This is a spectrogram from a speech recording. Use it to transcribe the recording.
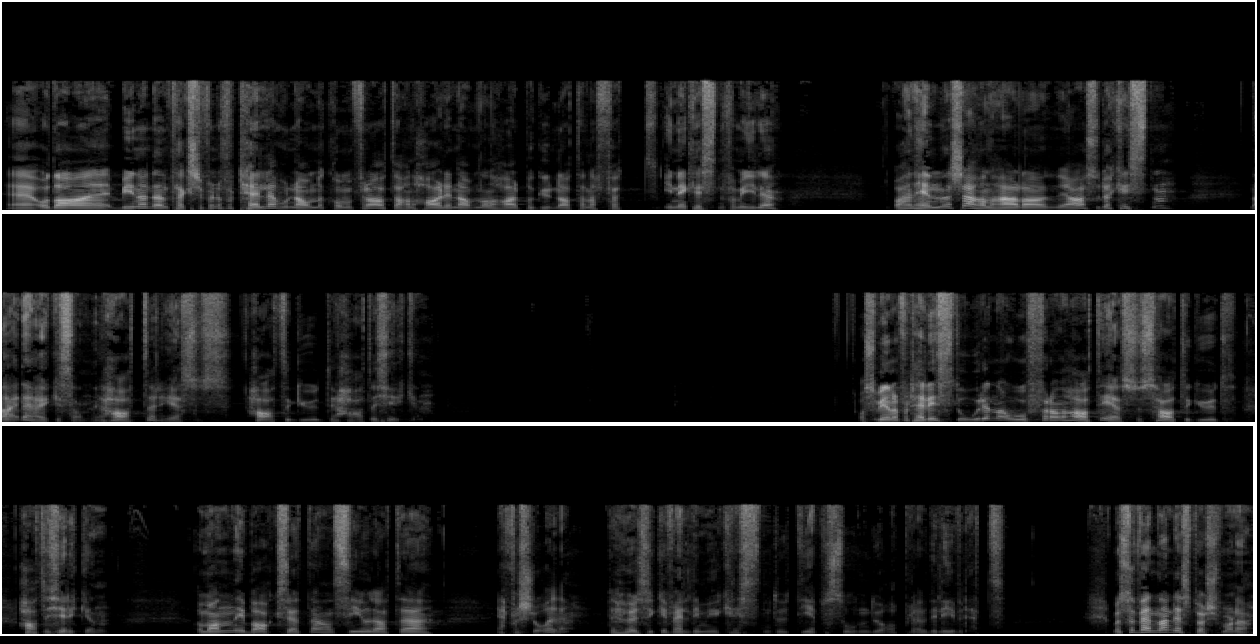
Eh, og Da begynner den taxisjåføren å fortelle hvor navnet kommer fra. at Han har de navnene han har pga. at han er født inn i en kristen familie. Og Han hender seg han her da, ja, så du er kristen? Nei, det er ikke sånn. Jeg hater Jesus. Jeg hater Gud. Jeg hater kirken. Og Så begynner han å fortelle historien om hvorfor han hater Jesus, hater Gud, hater kirken. Og Mannen i baksetet han sier jo det at eh, jeg forstår det. Det høres ikke veldig mye kristent ut, de episoden du har opplevd i livet ditt. Men så vender han det spørsmålet.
